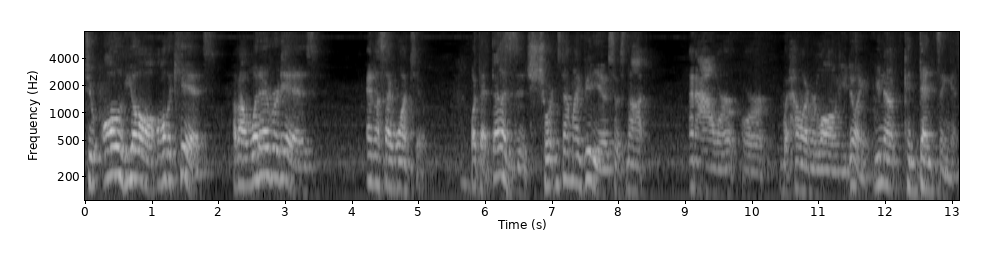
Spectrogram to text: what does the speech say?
to all of y'all, all the kids, about whatever it is, unless I want to. What that does is it shortens down my video so it's not an hour or however long you're doing it. You're now condensing it.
